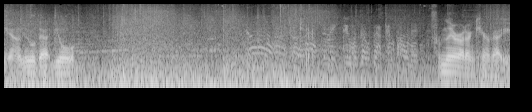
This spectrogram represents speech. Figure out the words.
Yeah, I knew about your From there, I don't care about you.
